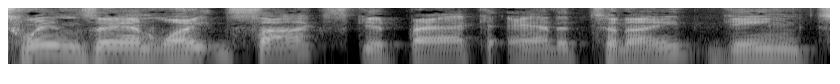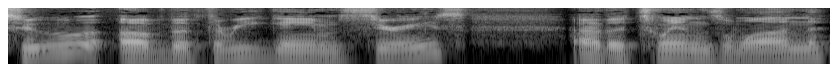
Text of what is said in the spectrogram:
Twins and White Sox get back at it tonight. Game two of the three game series. Uh, the Twins won,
